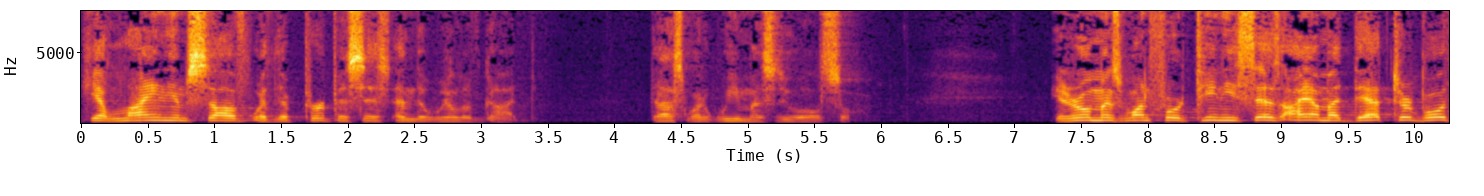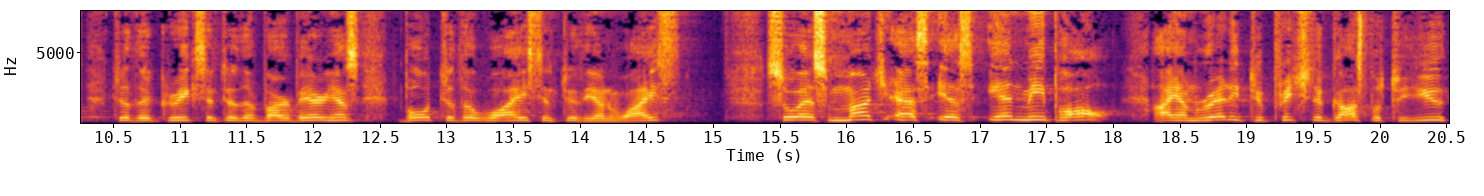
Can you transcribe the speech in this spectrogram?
He aligned himself with the purposes and the will of God. That's what we must do also. In Romans 1:14 he says, "I am a debtor both to the Greeks and to the barbarians, both to the wise and to the unwise. So as much as is in me, Paul, I am ready to preach the gospel to you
